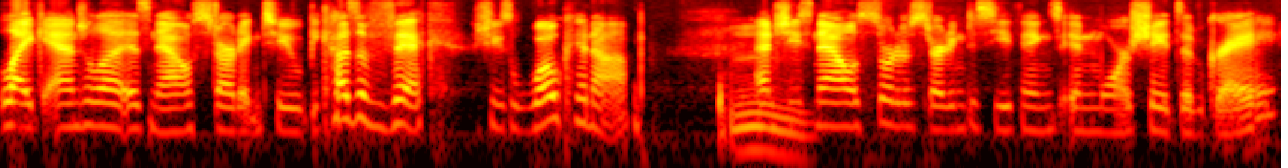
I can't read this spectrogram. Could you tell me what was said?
Like Angela is now starting to because of Vic, she's woken up Mm. and she's now sort of starting to see things in more shades of gray.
